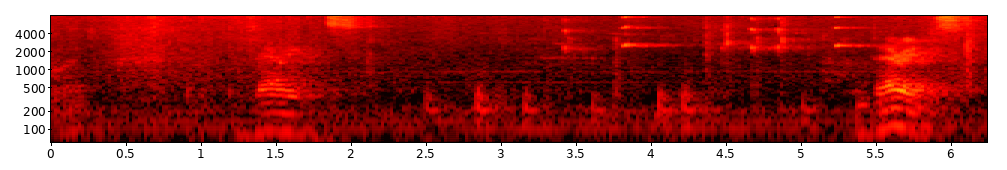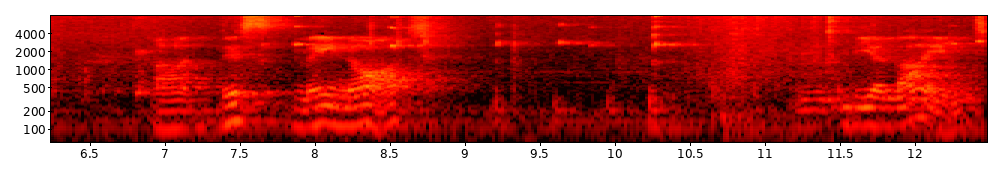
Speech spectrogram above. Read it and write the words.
Right? Variance. Variance. Uh, this may not be aligned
